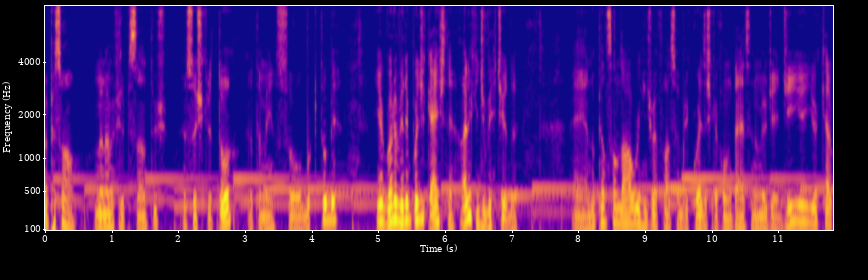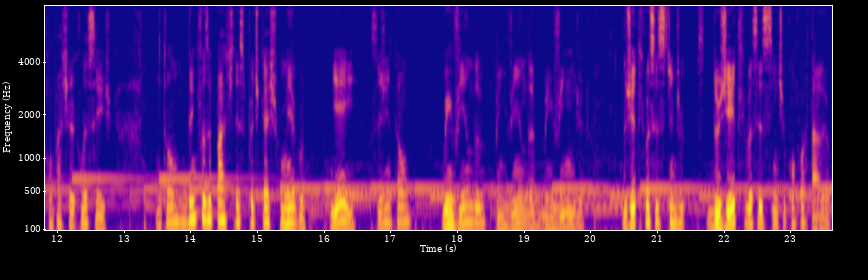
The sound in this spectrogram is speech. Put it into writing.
Oi pessoal, meu nome é Felipe Santos, eu sou escritor, eu também sou booktuber e agora eu virei podcaster, olha que divertido. É, no Pensando Algo a gente vai falar sobre coisas que acontecem no meu dia a dia e eu quero compartilhar com vocês. Então vem fazer parte desse podcast comigo. E aí, seja então bem-vindo, bem-vinda, bem-vinde, do jeito que você se sentir, do jeito que você se sentir confortável.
